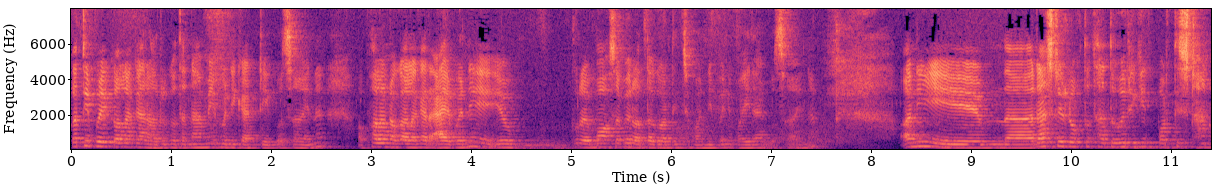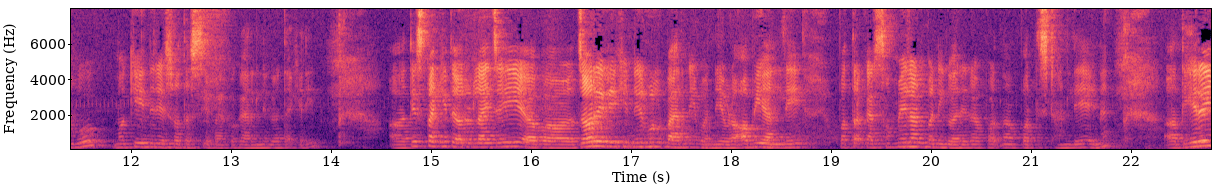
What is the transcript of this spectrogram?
कतिपय कलाकारहरूको त नामै पनि काटिएको छ होइन? फलाना कलाकार आयो भने यो पुरा महोत्सवै रद्द गरिदिन्छु भन्ने पनि भइरहेको छ होइन? अनि राष्ट्रिय लोक तथा दोहोरी गीत प्रतिष्ठानको म केन्द्रीय सदस्य भएको कारणले गर्दाखेरि। त्यस्ता गीतहरूलाई चाहिँ अब जरैदेखि निर्मूल पार्ने भन्ने एउटा अभियानले पत्रकार सम्मेलन पनि गरेर प्रतिष्ठानले होइन धेरै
